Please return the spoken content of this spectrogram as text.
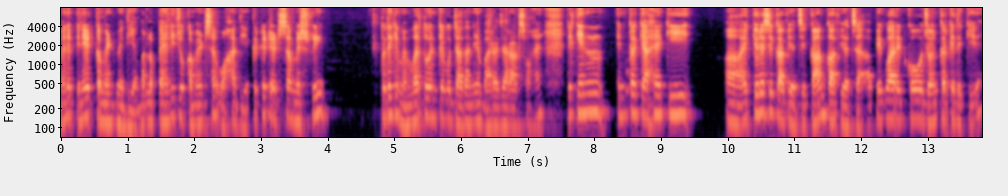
मैंने पिनेट कमेंट में दिया। मतलब पहली जो कमेंट्स है, वहाँ दिए। क्रिकेट इट्स मिस्ट्री तो देखिए मेंबर तो इनके कुछ ज़्यादा नहीं है, बारह हज़ार आठ सौ हैं। लेकिन इनका क्या है कि एक्यूरेसी काफ़ी अच्छी काम काफ़ी अच्छा है। आप एक बार इनको ज्वाइन करके देखिए,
